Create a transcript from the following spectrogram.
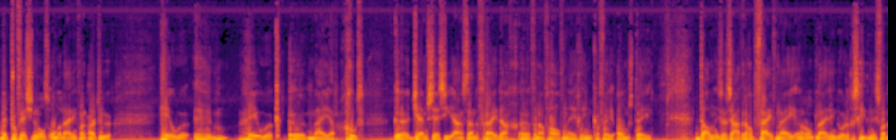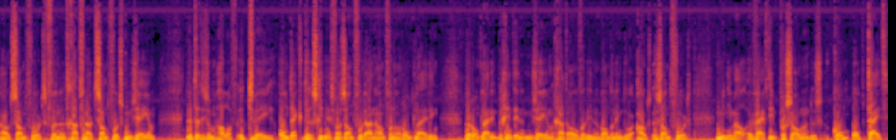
Met professionals onder leiding van Arthur Heeuwe, uh, Meijer. Goed, uh, jam sessie aanstaande vrijdag vanaf half negen in Café Oomstee. Dan is er zaterdag op 5 mei een rondleiding door de geschiedenis van Oud-Zandvoort. Het gaat vanuit Zandvoorts Museum. Dat is om half twee. Ontdek de geschiedenis van Zandvoort aan de hand van een rondleiding. De rondleiding begint in het museum en gaat over in een wandeling door Oud-Zandvoort. Minimaal 15 personen, dus kom op tijd.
